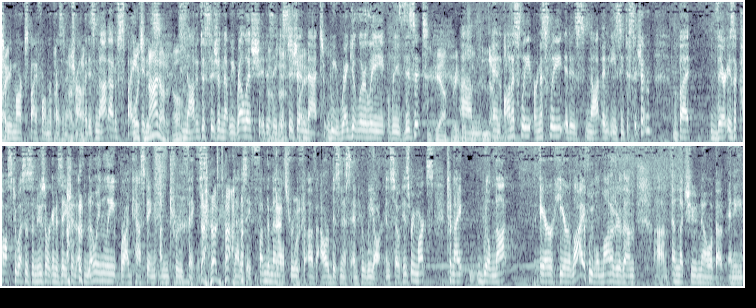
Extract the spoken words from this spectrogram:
to remarks by former President I- I- Trump. I- it is not out of spite. Oh, it's It is not out of- oh. not a decision that we relish. It is a was out of decision that we regularly revisit. Yeah, revisit. Um, No, and no. honestly, earnestly, it is not an easy decision, but there is a cost to us as a news organization of knowingly broadcasting untrue things. that is a fundamental That's truth funny. of our business and who we are. And so his remarks tonight will not air here live. We will monitor them um, and let you know about any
